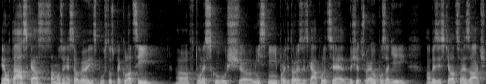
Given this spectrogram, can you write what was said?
Je otázka, samozřejmě se objeví spoustu spekulací, v Tunisku už eh, místní protiteroristická policie vyšetřuje jeho pozadí, aby zjistila, co je zač.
